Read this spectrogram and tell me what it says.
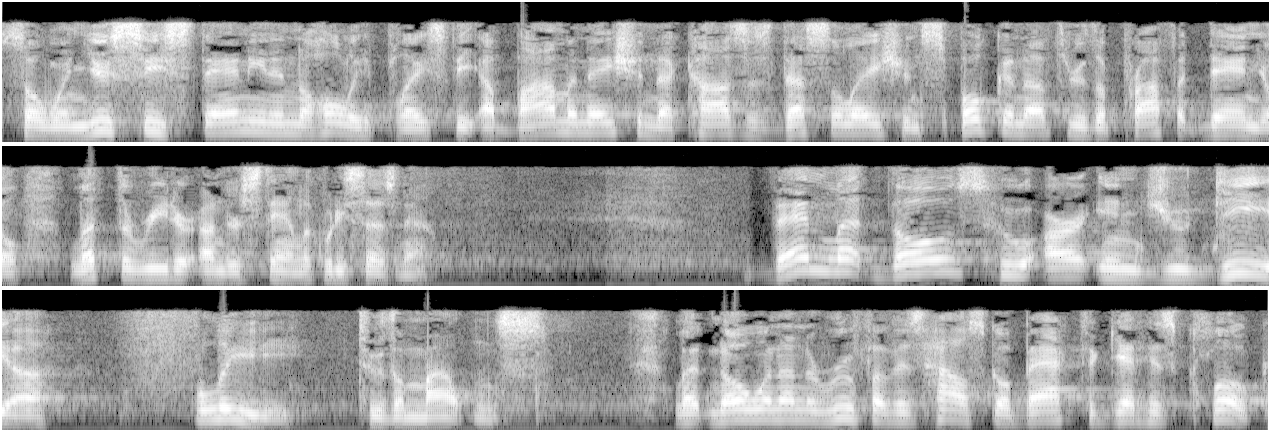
So when you see standing in the holy place the abomination that causes desolation spoken of through the prophet Daniel, let the reader understand. Look what he says now. Then let those who are in Judea flee to the mountains. Let no one on the roof of his house go back to get his cloak.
